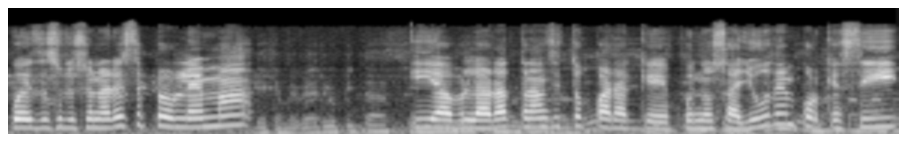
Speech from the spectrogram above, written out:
pues, de solucionar este problema y hablar a tránsito para que pues, nos ayuden, porque sí,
